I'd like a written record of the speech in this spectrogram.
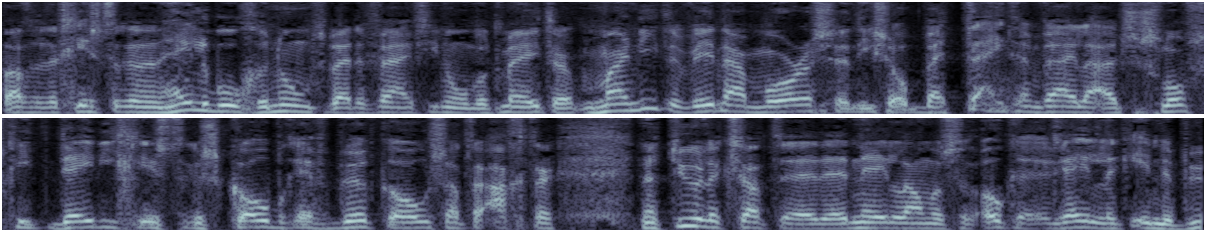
We hadden er gisteren een heleboel genoemd bij de 1500 meter. Maar niet de winnaar Morrison. Die zo bij tijd en wijle uit zijn slof schiet. Deed die gisteren. Skobrev, Bukko zat erachter. Natuurlijk zat uh, de Nederlanders er ook redelijk in de buurt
